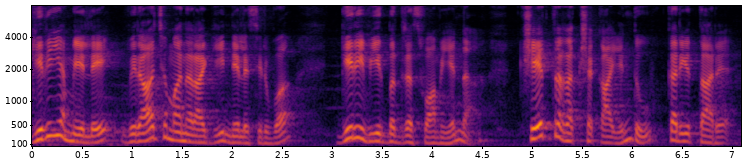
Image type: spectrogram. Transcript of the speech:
ಗಿರಿಯ ಮೇಲೆ ವಿರಾಜಮಾನರಾಗಿ ನೆಲೆಸಿರುವ ಗಿರಿ ವೀರಭದ್ರ ಸ್ವಾಮಿಯನ್ನ ಕ್ಷೇತ್ರ ರಕ್ಷಕ ಎಂದು ಕರೆಯುತ್ತಾರೆ.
